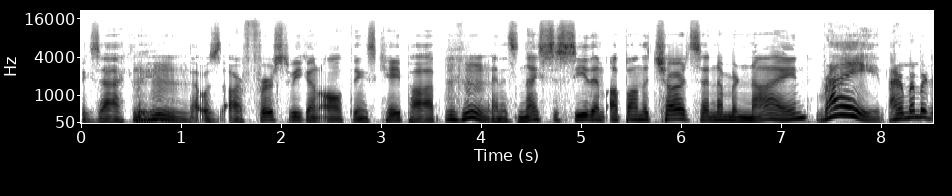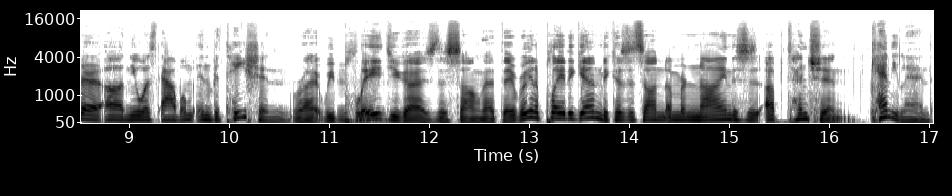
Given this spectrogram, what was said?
Exactly. Mhm. That was our first week on All Things K-pop, Mhm. and it's nice to see them up on the charts at number nine. Right. I remember their uh, newest album, Invitation. Right. We Mm-hmm. played you guys this song that day. We're gonna play it again because it's on number nine. This is UP10TION. Candyland.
